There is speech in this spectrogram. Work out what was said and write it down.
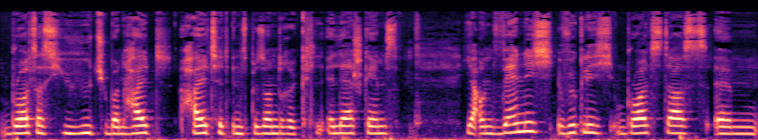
Brawlers YouTubern halt, haltet, insbesondere Clash Games. Ja, und wenn ich wirklich Brawl Stars ähm,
